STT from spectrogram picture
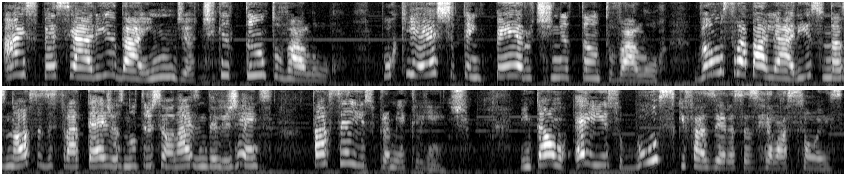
a especiaria da Índia tinha tanto valor? Porque este tempero tinha tanto valor? Vamos trabalhar isso nas nossas estratégias nutricionais inteligentes? Passei isso para minha cliente. Então, é isso, busque fazer essas relações,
